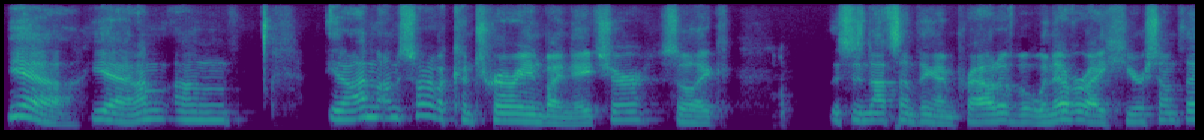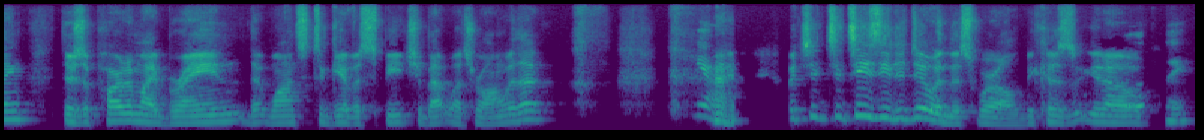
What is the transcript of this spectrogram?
Yeah, yeah, and I'm, um, you know, I'm, I'm sort of a contrarian by nature. So like, this is not something I'm proud of, but whenever I hear something, there's a part of my brain that wants to give a speech about what's wrong with it. Yeah, Which it's, it's easy to do in this world because, you know, absolutely.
